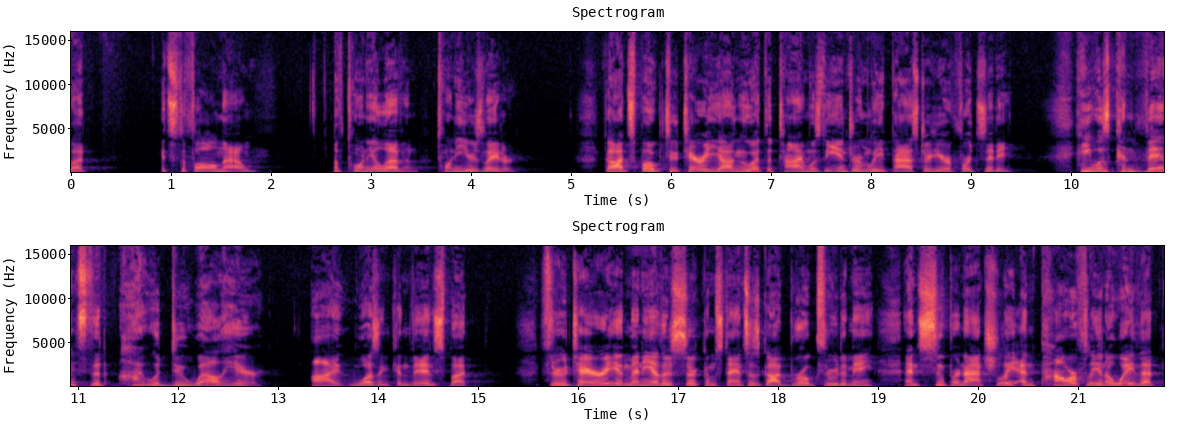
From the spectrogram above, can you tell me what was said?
But it's the fall now of 2011, 20 years later. God spoke to Terry Young, who at the time was the interim lead pastor here at Fort City. He was convinced that I would do well here. I wasn't convinced, but through Terry and many other circumstances, God broke through to me and supernaturally and powerfully in a way that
